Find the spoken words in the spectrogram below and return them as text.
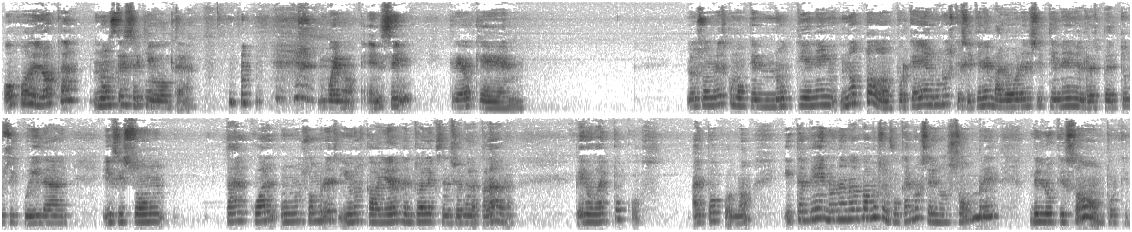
ojo de loca, nunca se, equivoca. bueno, en sí, creo que los hombres como que no tienen, no todos, porque hay algunos que sí tienen valores, sí tienen el respeto, sí cuidan, y sí son tal cual unos hombres y unos caballeros en toda la extensión de la palabra. Pero hay pocos, hay pocos, ¿no? Y también no nada más vamos a enfocarnos en los hombres de lo que son, porque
